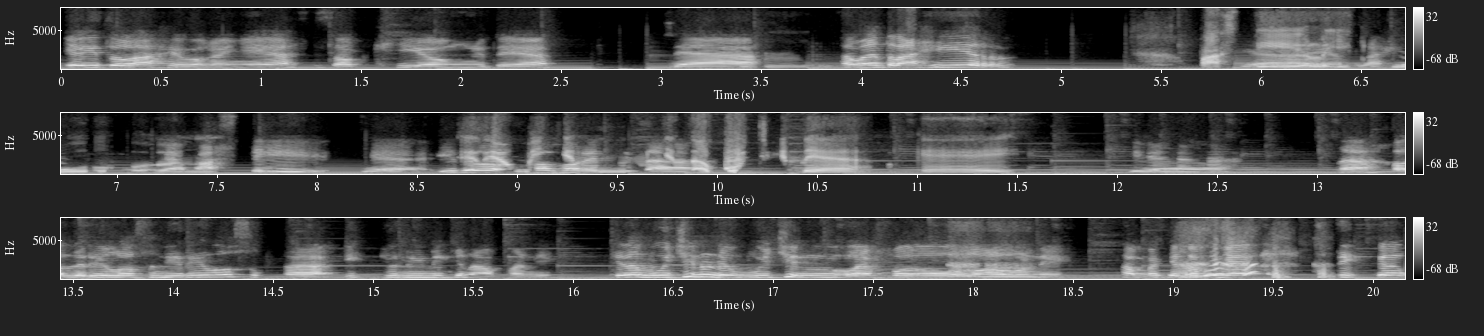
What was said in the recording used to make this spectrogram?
Ya itulah ya makanya ya Sok Hyung gitu ya. Dah hmm. sama yang terakhir. Pasti ya, yang itu ya pasti. Ya itu yang favorit kita. kita bucin ya. Oke. Okay. ya. Nah kalau dari lo sendiri lo suka Ikjun ini kenapa nih? Kita bucin udah bucin level wow nih. Sampai kita punya stiker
